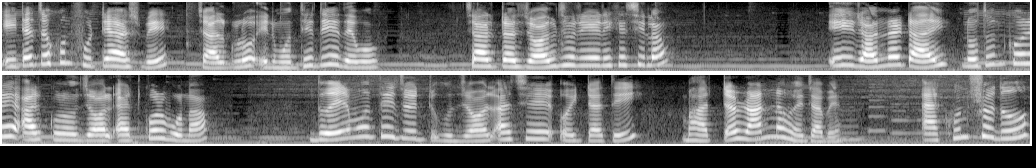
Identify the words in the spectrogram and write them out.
এটা যখন ফুটে আসবে, চালগুলো এর মধ্যে দিয়ে দেব। চালটা জল ঝরিয়ে রেখেছিলাম। এই রান্নাটায় নতুন করে আর কোনো জল অ্যাড করব না। দইয়ের মধ্যে যেটুকু জল আছে, ওইটাতেই ভাতটা রান্না হয়ে যাবে। এখন শুধু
